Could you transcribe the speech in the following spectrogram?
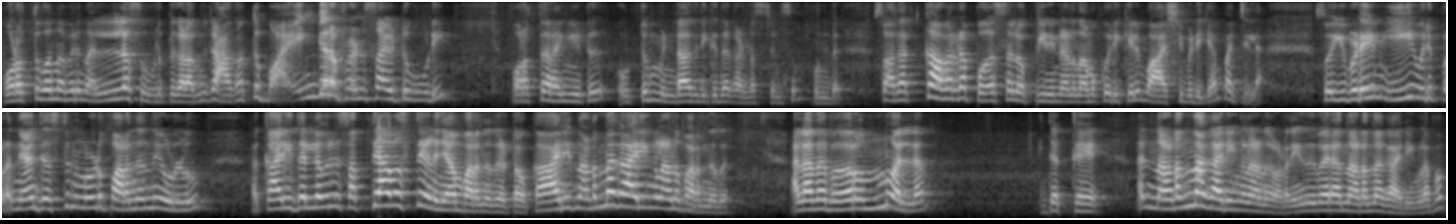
പുറത്ത് വന്ന് അവർ നല്ല സുഹൃത്തുക്കളാണ്. എന്നിട്ട് അകത്ത് ഭയങ്കര ഫ്രണ്ട്സായിട്ട് കൂടി പുറത്തിറങ്ങിയിട്ട് ഒട്ടും മിണ്ടാതിരിക്കുന്ന കണ്ടസ്റ്റൻസും ഉണ്ട്. സോ അതൊക്കെ അവരുടെ പേഴ്സണൽ ഒപ്പീനിയനാണ് നമുക്ക് ഒരിക്കലും വാശി പിടിക്കാൻ പറ്റില്ല. സോ ഇവിടെയും ഈ ഒരു ഞാൻ ജസ്റ്റ് നിങ്ങളോട് പറഞ്ഞതേ ഉള്ളൂ. കാര്യം ഇതെല്ലാം ഒരു സത്യാവസ്ഥയാണ് ഞാൻ പറഞ്ഞത് കേട്ടോ. കാര്യം നടന്ന കാര്യങ്ങളാണ് പറഞ്ഞത്. അല്ലാതെ വേറൊന്നുമല്ല. ഇതൊക്കെ അത് നടന്ന കാര്യങ്ങളാണ് പറഞ്ഞത്. ഇതുവരെ നടന്ന കാര്യങ്ങൾ. അപ്പം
